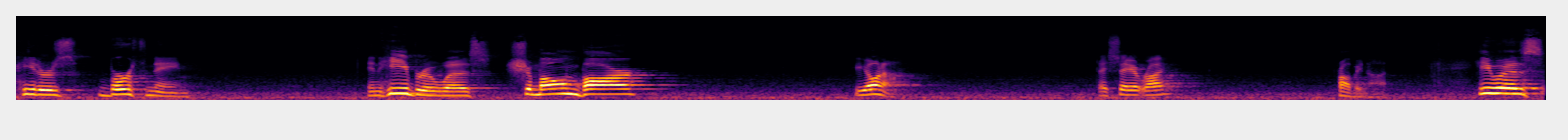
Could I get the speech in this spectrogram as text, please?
Peter's birth name in Hebrew was Shimon bar Yonah. Did I say it right? Probably not. He was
